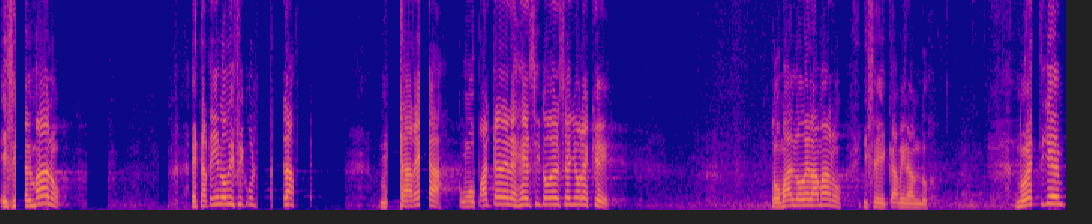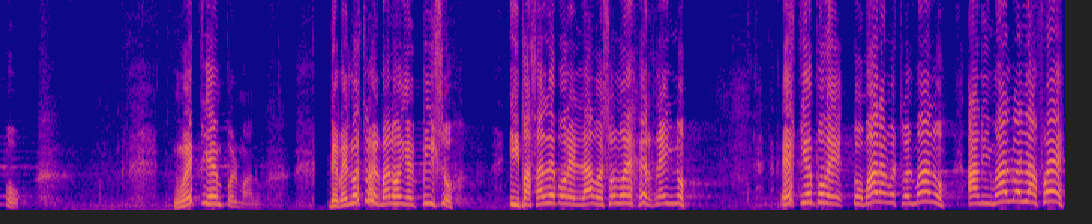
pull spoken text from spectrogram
Y si el hermano está teniendo dificultades en la fe, mi tarea como parte del ejército del Señor es que tomarlo de la mano y seguir caminando. No es tiempo, no es tiempo, hermano, de ver nuestros hermanos en el piso y pasarle por el lado. Eso no es el reino. Es tiempo de tomar a nuestro hermano, animarlo en la fe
